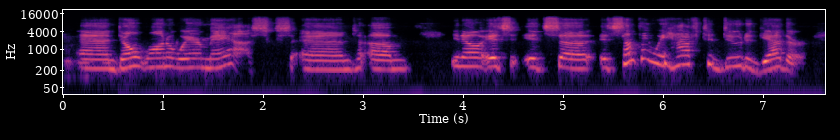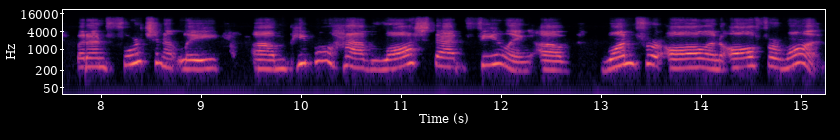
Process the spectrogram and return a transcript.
mm-hmm. and don't want to wear masks and um, you know it's it's uh, it's something we have to do together but unfortunately um, people have lost that feeling of one for all and all for one.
